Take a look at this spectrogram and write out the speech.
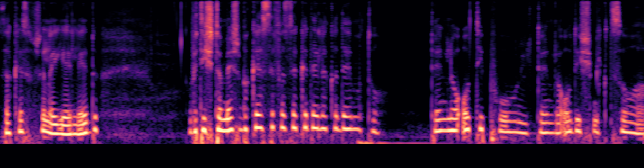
זה הכסף של הילד, ותשתמש בכסף הזה כדי לקדם אותו. תן לו עוד טיפול, תן לו עוד איש מקצוע,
